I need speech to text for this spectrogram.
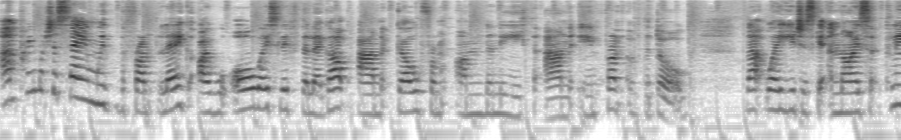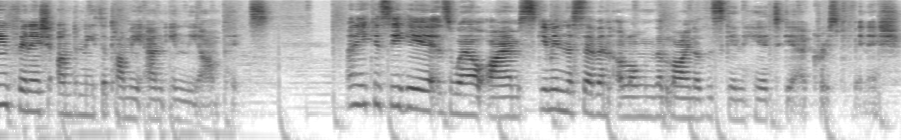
And pretty much the same with the front leg. I will always lift the leg up and go from underneath and in front of the dog. That way you just get a nice clean finish underneath the tummy and in the armpits. And you can see here as well, I am skimming the 7 along the line of the skin here to get a crisp finish.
